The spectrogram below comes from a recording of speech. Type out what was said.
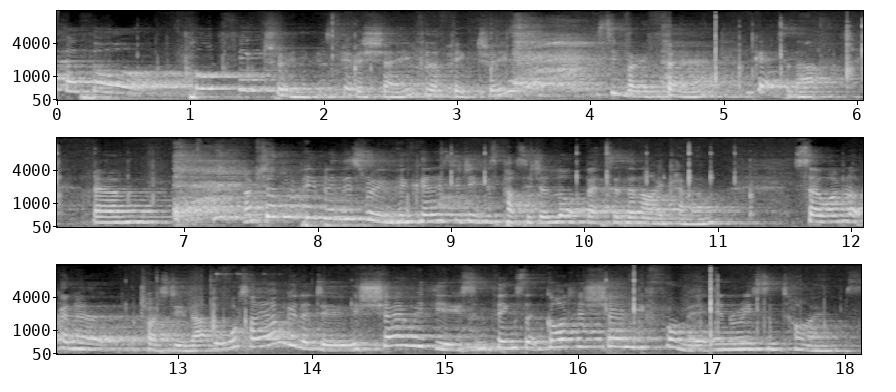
ever thought, poor fig tree? It's a bit of a shame for the fig tree. It seemed very fair. We'll get to that. Um, I'm sure there are people in this room who can exegete this passage a lot better than I can. So I'm not going to try to do that. But what I am going to do is share with you some things that God has shown me from it in recent times.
